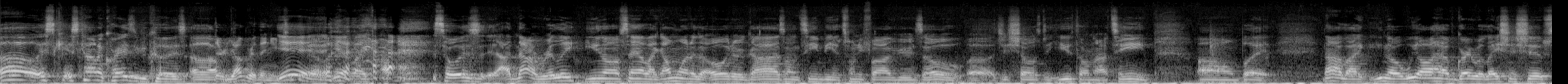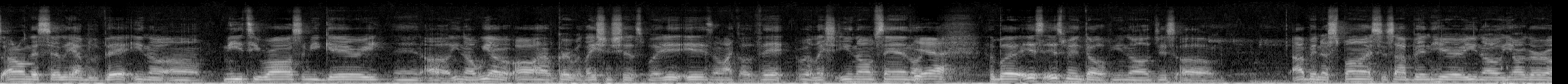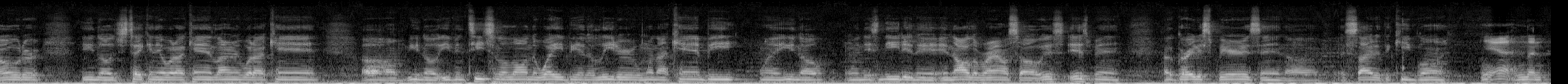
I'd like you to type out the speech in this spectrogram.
Oh, it's it's kind of crazy because uh, They're younger than you. too, Yeah, though. yeah. Like, I'm, so it's uh, not really. You know what I'm saying? Like, I'm one of the older guys on the team, being 25 years old. Uh, just shows the youth on our team. Um, but not like you know, we all have great relationships. I don't necessarily have a vet. You know, um, me, T. Ross, and me, Gary, and uh, you know, we all have great relationships. But it isn't like a vet relation. You know what I'm saying? Like, yeah. But it's it's been dope, you know. Just um, I've been a sponge since I've been here, you know, younger or older, you know, just taking in what I can, learning what I can, um, you know, even teaching along the way, being a leader when I can be, when you know, when it's needed and, and all around. So it's it's been a great experience and uh, excited to keep going. Yeah, and then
